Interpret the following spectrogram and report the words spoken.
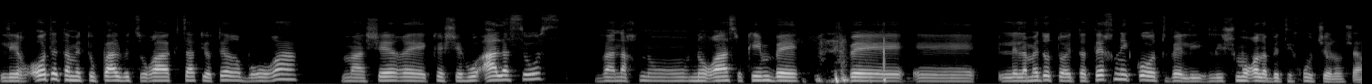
ולראות את המטופל בצורה קצת יותר ברורה מאשר uh, כשהוא על הסוס ואנחנו נורא עסוקים ב... ב uh, ללמד אותו את הטכניקות ולשמור על הבטיחות שלו שם.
